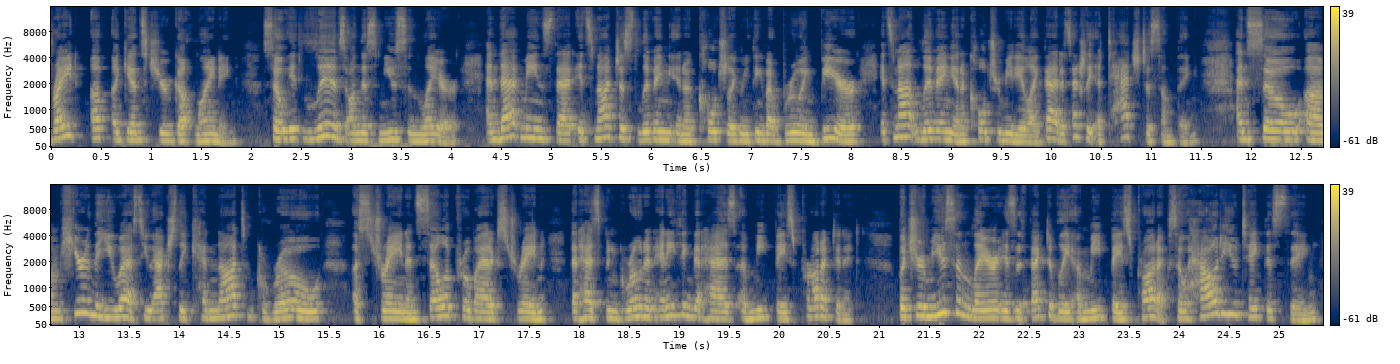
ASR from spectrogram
right up against your gut lining. So it lives on this mucin layer. And that means that it's not just living in a culture, like when you think about brewing beer, it's not living in a culture media like that. It's actually attached to something. And so um, here in the US, you actually cannot grow a strain and sell a probiotic strain that has been grown in anything that has a meat based product in it. But your mucin layer is effectively a meat based product. So, how do you take this thing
